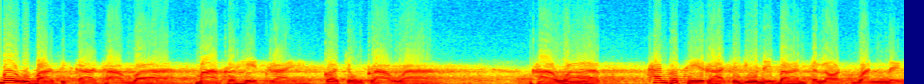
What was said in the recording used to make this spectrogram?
เมื่ออุบาสิกาถามว่ามาเพราะเหตุไร ก็จงกล่าวว่าข่าวว่า ท่านพระเถระจะอยู่ในบ้านตลอดวันหนึ่ง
